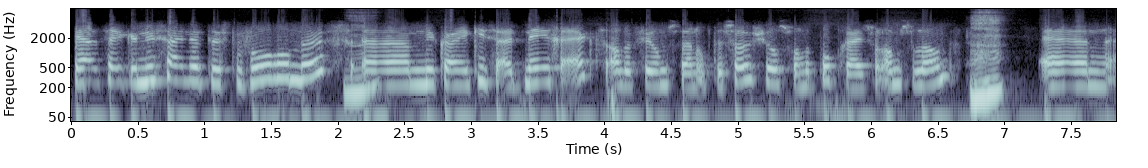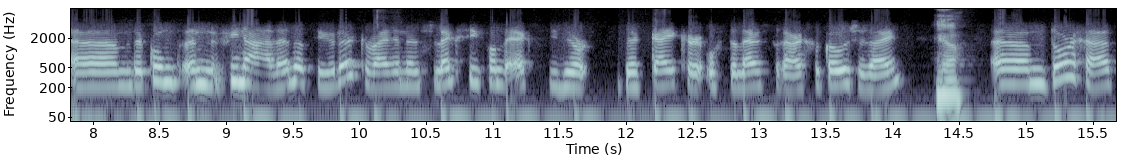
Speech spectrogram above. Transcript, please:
Ja, zeker. Nu zijn het dus de voorrondes. Mhm. Ehm, nu kan je kiezen uit negen acts. Alle films staan op de socials van de popprijs van Amsterdam. Mhm. En ehm, er komt een finale natuurlijk, waarin een selectie van de acts die door de kijker of de luisteraar gekozen zijn, Ja. ehm, doorgaat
